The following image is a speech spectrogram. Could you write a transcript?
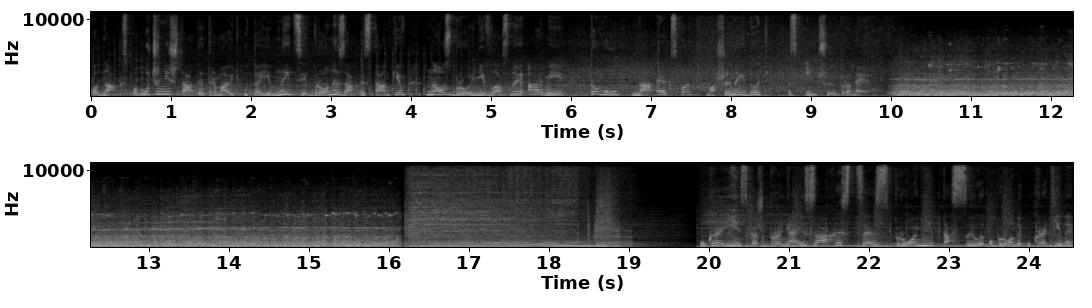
Однак Сполучені Штати тримають у таємниці бронезахист танків на озброєнні власної армії. Тому на експорт машини йдуть з іншою бронею. Українська ж броня і захист це збройні та сили оборони України.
